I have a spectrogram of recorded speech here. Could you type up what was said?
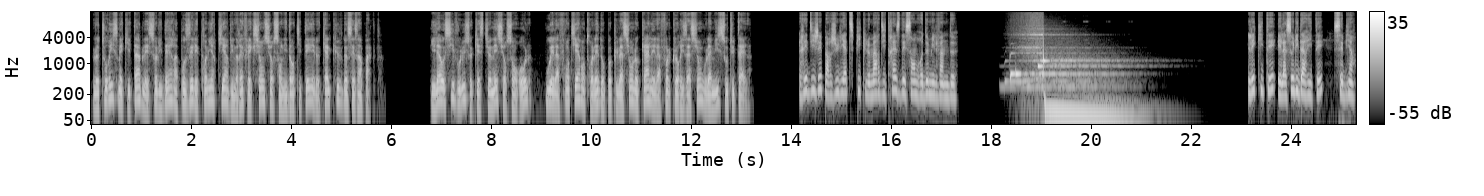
le tourisme équitable et solidaire a posé les premières pierres d'une réflexion sur son identité et le calcul de ses impacts. Il a aussi voulu se questionner sur son rôle, où est la frontière entre l'aide aux populations locales et la folklorisation ou la mise sous tutelle. Rédigé par Juliette Spic le mardi 13 décembre 2022. L'équité et la solidarité, c'est bien.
